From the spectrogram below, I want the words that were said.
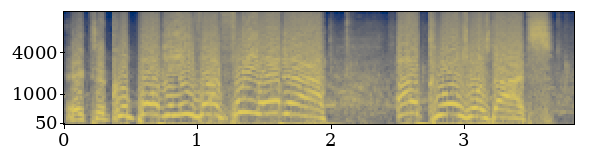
It's a good ball delivered. Free header. How close was that?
